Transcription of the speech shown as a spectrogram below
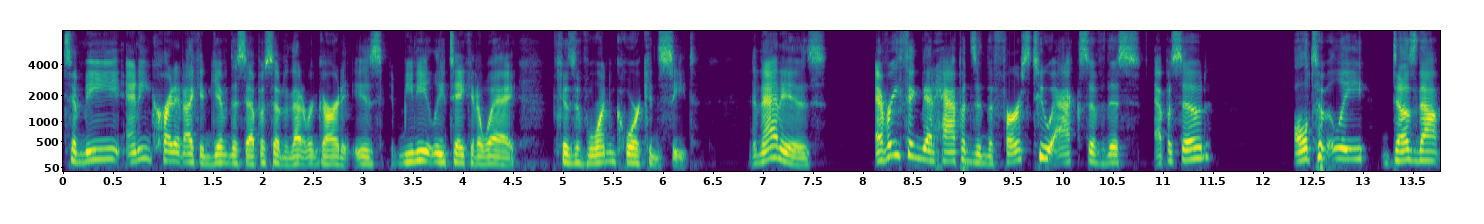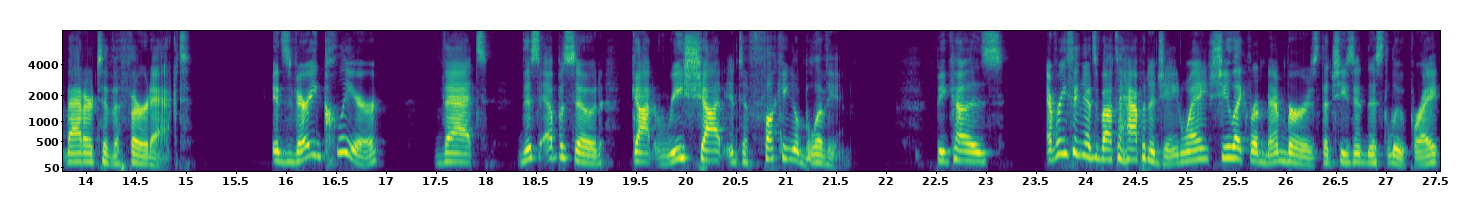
to me, any credit I could give this episode in that regard is immediately taken away because of one core conceit. And that is everything that happens in the first two acts of this episode ultimately does not matter to the third act. It's very clear that this episode got reshot into fucking oblivion because everything that's about to happen to Janeway, she like remembers that she's in this loop, right?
